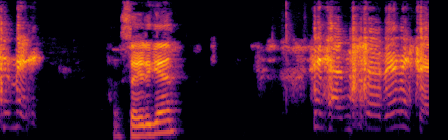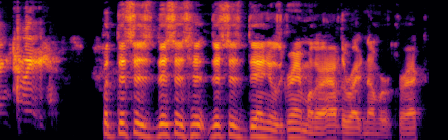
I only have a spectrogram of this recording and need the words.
to me. Say it again. He hadn't said anything to me. But this is this is his- this is Daniel's grandmother. I have the right number, correct?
